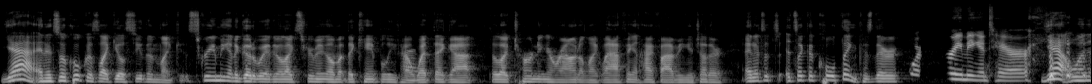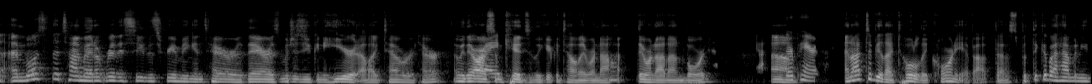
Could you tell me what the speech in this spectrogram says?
yeah, and it's so cool because like you'll see them like screaming in a good way. They're like screaming, oh, but they can't believe how wet they got. They're like turning around and like laughing and high fiving each other, and it's it's, it's like a cool thing because they're Or screaming in terror. yeah. Well, and most of the time I don't really see the screaming in terror there as much as you can hear it. I like Tower of Terror. I mean, there are some kids who like, you can tell they were not they were not on board. Their Um, parents. and not to be like totally corny about this, but think about how many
